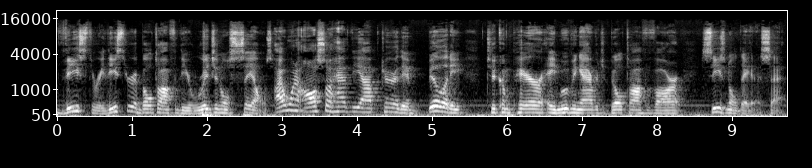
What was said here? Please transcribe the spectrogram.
these three, these three are built off of the original sales. I want to also have the opportunity, the ability to compare a moving average built off of our seasonal data set.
